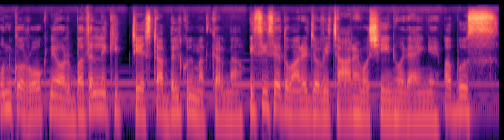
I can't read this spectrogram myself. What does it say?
उनको रोकने और बदलने की चेष्टा बिल्कुल मत करना। इसी से तुम्हारे जो विचार हैं वो शीन हो जाएँगे। अब उस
